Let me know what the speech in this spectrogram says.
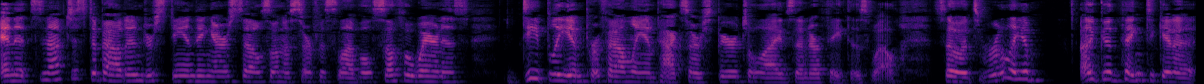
And it's not just about understanding ourselves on a surface level. Self-awareness deeply and profoundly impacts our spiritual lives and our faith as well. So it's really a, a good thing to get a,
